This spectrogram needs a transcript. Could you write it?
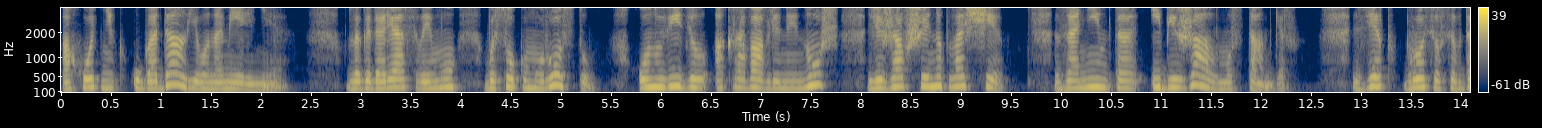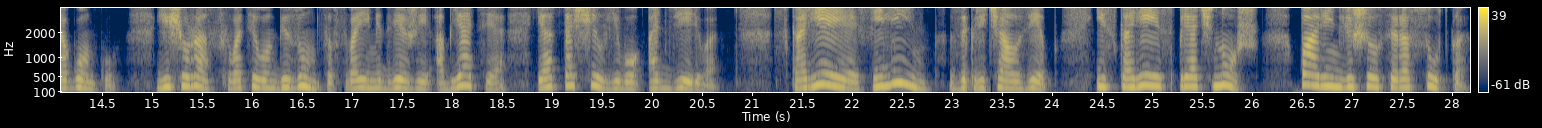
Охотник угадал его намерение. Благодаря своему высокому росту он увидел окровавленный нож, лежавший на плаще. За ним-то и бежал мустангер. Зеб бросился вдогонку. Еще раз схватил он безумца в свои медвежьи объятия и оттащил его от дерева. «Скорее, Филим!» — закричал Зеб. «И скорее спрячь нож!» Парень лишился рассудка.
